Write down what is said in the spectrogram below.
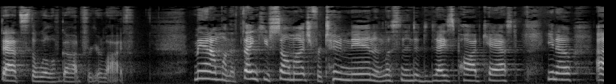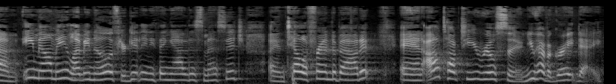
That's the will of God for your life. Man, I want to thank you so much for tuning in and listening to today's podcast. You know, um, email me and let me know if you're getting anything out of this message and tell a friend about it. And I'll talk to you real soon. You have a great day.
